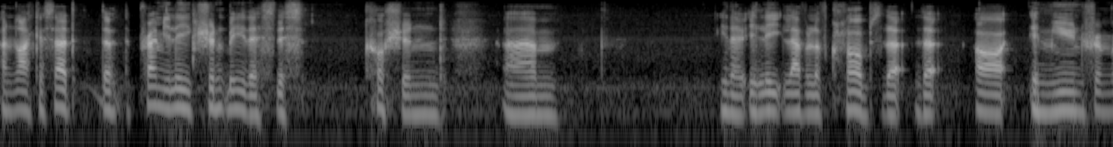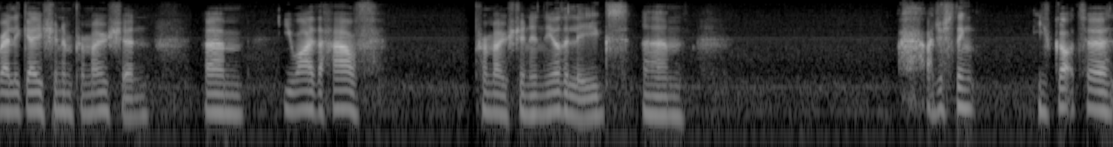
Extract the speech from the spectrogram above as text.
and like I said the, the Premier League shouldn't be this this cushioned um, you know elite level of clubs that that are immune from relegation and promotion um, you either have promotion in the other leagues um, I just think you've got to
